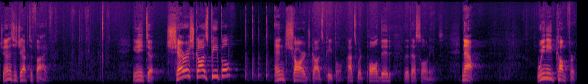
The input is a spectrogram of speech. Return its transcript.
Genesis chapter 5. You need to cherish God's people and charge God's people. That's what Paul did to the Thessalonians. Now, we need comfort.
